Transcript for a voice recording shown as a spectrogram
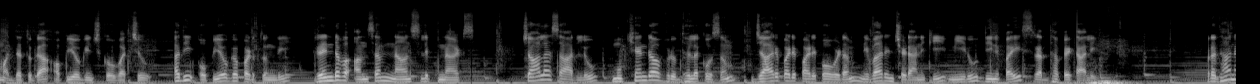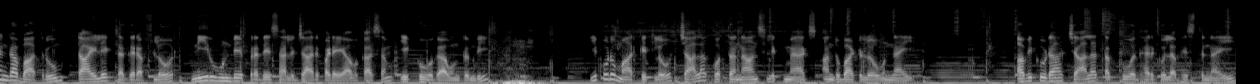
మద్దతుగా ఉపయోగించుకోవచ్చు. అది ఉపయోగపడుతుంది. రెండవ అంశం నాన్ స్లిప్ నట్స్. చాలాసార్లు ముఖ్యంగా వృద్ధుల కోసం జారిపడి పడిపోవడం నివారించడానికి మీరు దీనిపై శ్రద్ధ పెట్టాలి. ప్రధానంగా బాత్రూమ్ టాయిలెట్ దగ్గర ఫ్లోర్ నీరు ఉండే ప్రదేశాలు జారిపడే అవకాశం ఎక్కువగా ఉంటుంది. ఇప్పుడు మార్కెట్లో చాలా కొత్త నాన్ స్లిక్ మ్యాక్స్ అందుబాటులో ఉన్నాయి. అవి కూడా చాలా తక్కువ ధరకు లభిస్తున్నాయి.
